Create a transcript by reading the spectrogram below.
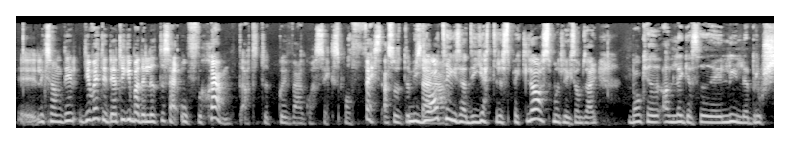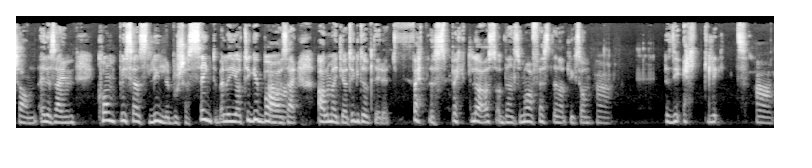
eh, liksom, det, jag vet inte, jag tycker bara det är lite så här oförskämt att typ gå iväg och ha sex på en fest. Alltså typ Men så här, jag tänker såhär, det är jätterespektlöst mot liksom såhär, bara okej att lägga sig i lillebrorsan eller såhär en kompisens lillebrorsas säng typ. Eller jag tycker bara Ja. såhär, allmänt jag tycker typ det är rätt fett respektlöst av den som har festen att liksom, Ja, det är äckligt. ja.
